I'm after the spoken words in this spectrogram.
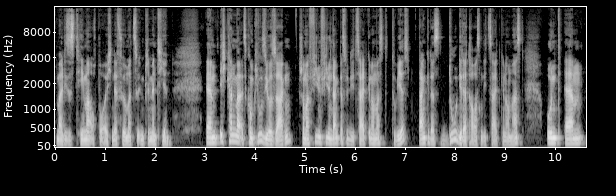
mal dieses Thema auch bei euch in der Firma zu implementieren. Ähm, ich kann mal als Conclusio sagen, schon mal vielen, vielen Dank, dass du dir die Zeit genommen hast, Tobias. Danke, dass du dir da draußen die Zeit genommen hast. Und ähm,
